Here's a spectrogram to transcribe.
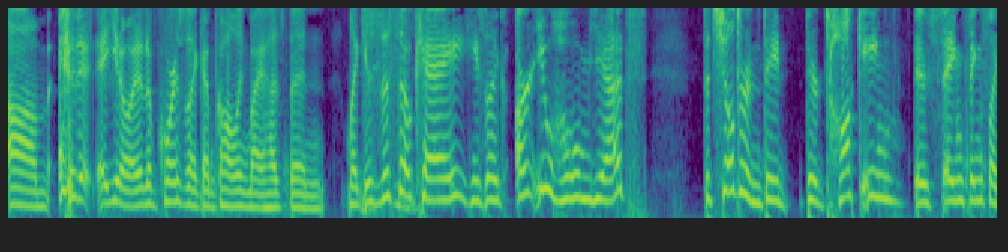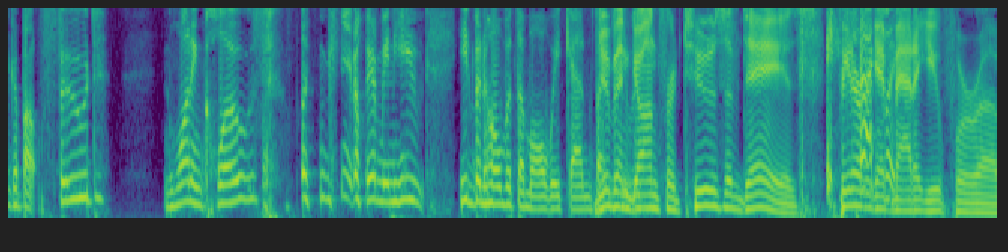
Um, and it, you know, and of course, like I'm calling my husband, I'm like, is this okay? He's like, aren't you home yet? The children, they they're talking, they're saying things like about food and wanting clothes. Like, you know, I mean, he he'd been home with them all weekend. But You've been was- gone for twos of days. Peter ever get mad at you for uh,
